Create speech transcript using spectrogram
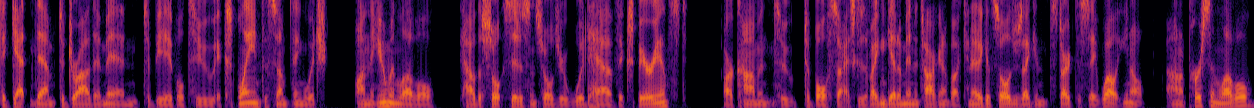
to get them to draw them in to be able to explain to something which on the human level how the citizen soldier would have experienced are common to to both sides. Because if i can get them in and talking about connecticut soldiers i can start to say well you know on a person level,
